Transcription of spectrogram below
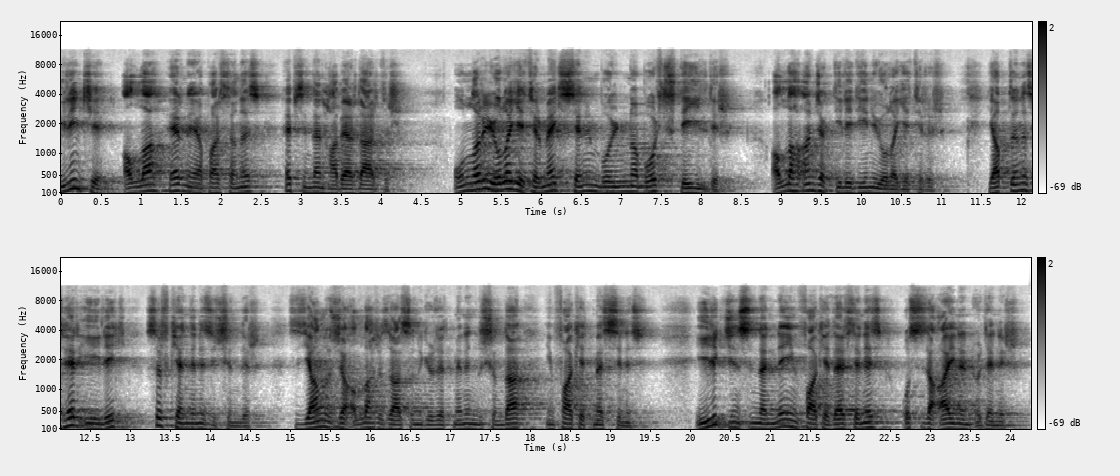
Bilin ki Allah her ne yaparsanız hepsinden haberdardır. Onları yola getirmek senin boynuna borç değildir. Allah ancak dilediğini yola getirir. Yaptığınız her iyilik sırf kendiniz içindir. Siz yalnızca Allah rızasını gözetmenin dışında infak etmezsiniz. İyilik cinsinden ne infak ederseniz o size aynen ödenir.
